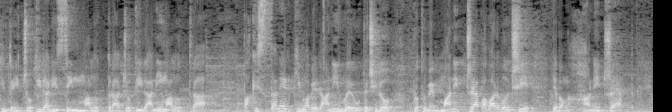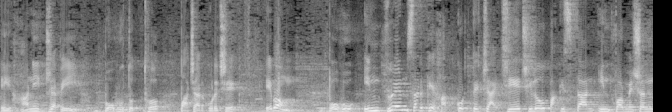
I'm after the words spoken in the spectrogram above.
কিন্তু এই জ্যোতিরানী সিং মালহোত্রা জ্যোতি রানী মালহোত্রা পাকিস্তানের কীভাবে রানী হয়ে উঠেছিল, প্রথমে মানি ট্র্যাপ আবার বলছি, এবং হানি ট্র্যাপ। এই হানি ট্র্যাপেই বহু তথ্য পাচার করেছে এবং বহু ইনফ্লুয়েন্সারকে হাত করতে চায়, চেয়েছিল Pakistan information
